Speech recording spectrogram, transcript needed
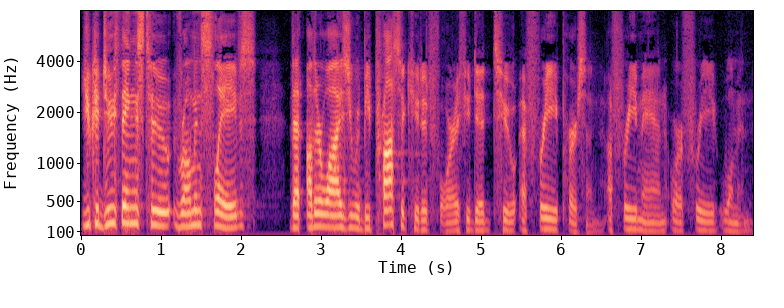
You could do things to Roman slaves that otherwise you would be prosecuted for if you did to a free person, a free man, or a free woman.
